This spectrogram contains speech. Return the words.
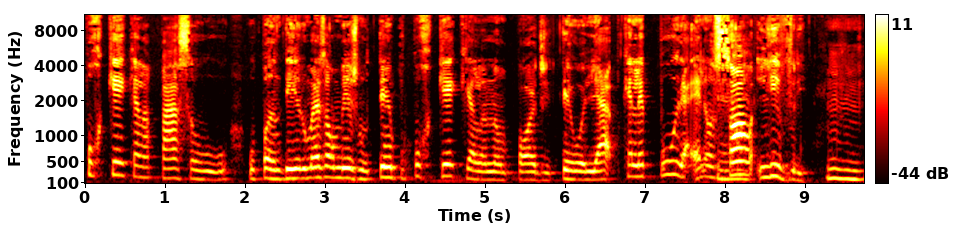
por que, que ela passa o o pandeiro, mas ao mesmo tempo, por que, que ela não pode ter olhar? Porque ela é pura, ela é uhum. só livre. Uhum.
